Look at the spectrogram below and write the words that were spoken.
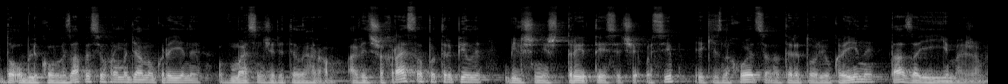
до облікових записів громадян України в месенджері Telegram. А від шахрайства потерпіли більше ніж 3 тисячі осіб, які знаходяться на території України та за її межами.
